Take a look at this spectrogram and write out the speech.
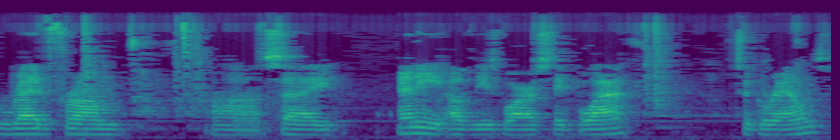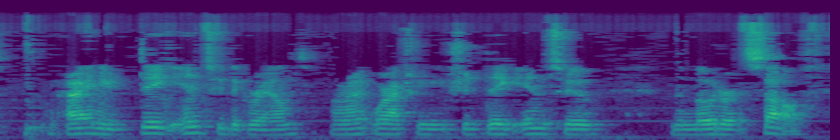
read from, uh, say, any of these wires, say black, to ground, okay, and you dig into the ground, all right, where actually you should dig into the motor itself.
